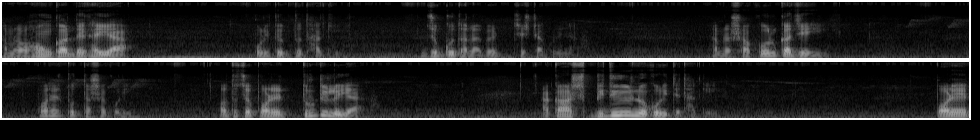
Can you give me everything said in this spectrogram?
আমরা অহংকার দেখাইয়া পরিতৃপ্ত থাকি, যোগ্যতা লাভের চেষ্টা করি না। আমরা সকল কাজেই পরের প্রত্যাশা করি, অথচ পরের ত্রুটি লইয়া আকাশ বিদীর্ণ করিতে থাকি। পরের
